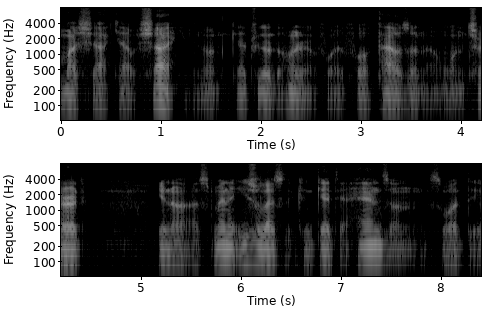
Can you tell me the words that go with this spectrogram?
Yahawashi, you know, get rid of the 144,000 and one third, you know, as many Israelites they can get their hands on is what they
